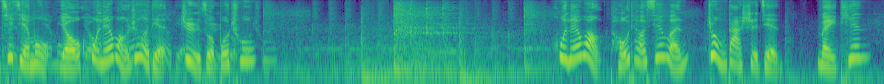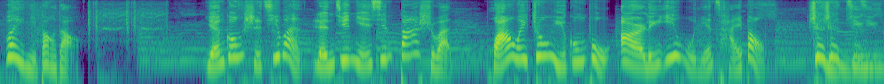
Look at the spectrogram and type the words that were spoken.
期节目由互联网热点制作播出。互联网头条新闻，重大事件，每天为你报道。员工十七万，人均年薪八十万，华为终于公布二零一五年财报，震惊！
